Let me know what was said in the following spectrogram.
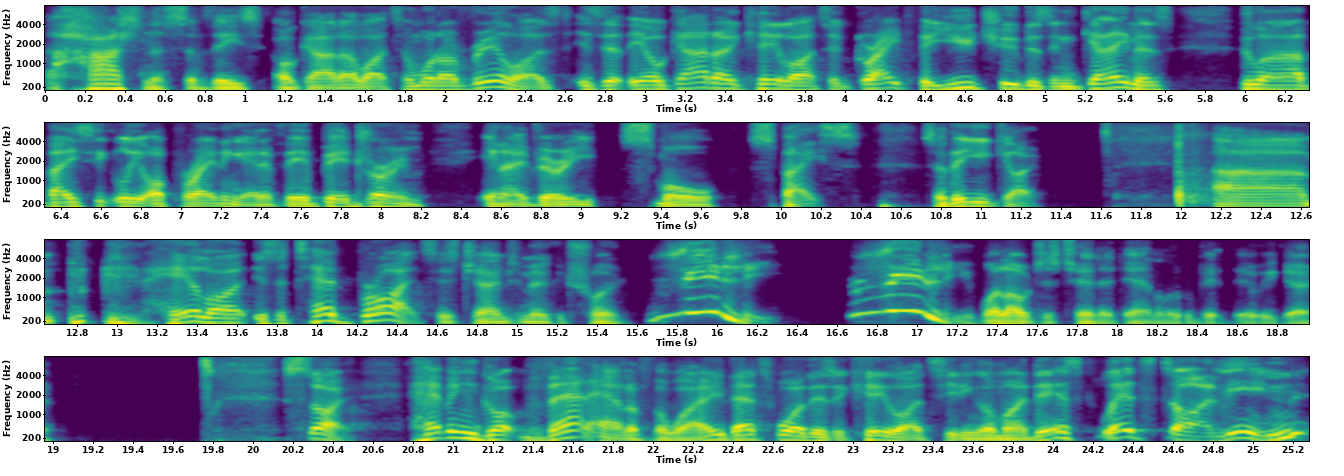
the harshness of these Elgato lights. And what I've realized is that the Elgato key lights are great for YouTubers and gamers who are basically operating out of their bedroom in a very small space. So there you go. Um, hair light is a tad bright, says James Murgatroyd. Really? Really? Well, I'll just turn it down a little bit. There we go. So, having got that out of the way, that's why there's a key light sitting on my desk. Let's dive in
